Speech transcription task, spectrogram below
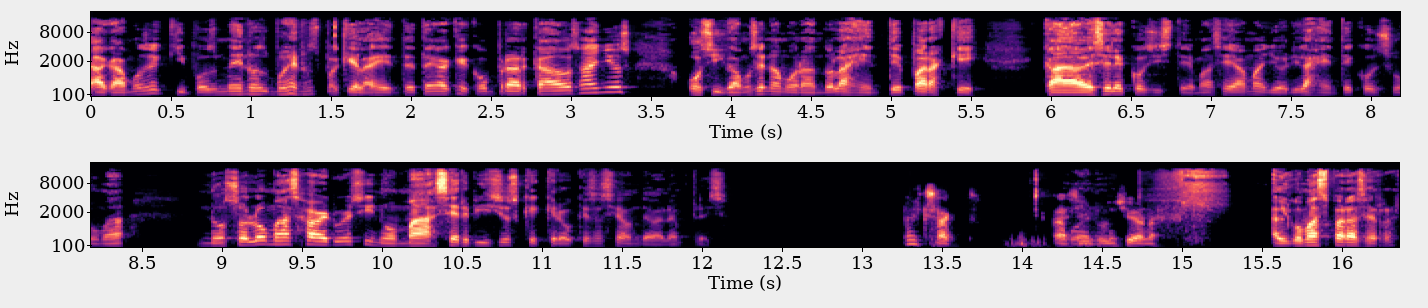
hagamos equipos menos buenos para que la gente tenga que comprar cada dos años o sigamos enamorando a la gente para que cada vez el ecosistema sea mayor y la gente consuma no solo más hardware, sino más servicios, que creo que es hacia donde va la empresa. Exacto, así funciona. ¿Algo más para cerrar?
